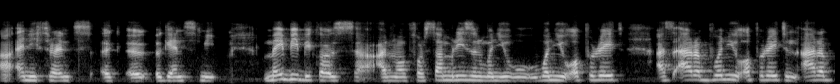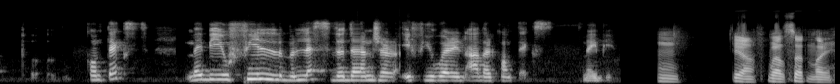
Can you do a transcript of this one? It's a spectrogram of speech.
uh, any threats uh, against me. Maybe because uh, i don't know for some reason when you when you operate as arab when you operate in arab context maybe you feel less the danger if you were in other contexts maybe. Mm. yeah well certainly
